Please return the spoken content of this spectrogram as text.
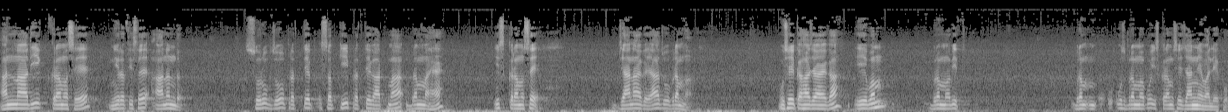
अन्नादि क्रम से निरति से आनंद। स्वरूप जो प्रत्येक, सबकी प्रत्येक आत्मा ब्रह्म है, इस क्रम से जाना गया जो ब्रह्म। उसे कहा जाएगा एवं ब्रह्मविद। ब्रह्म, उस ब्रह्म को इस क्रम से जानने वाले को।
